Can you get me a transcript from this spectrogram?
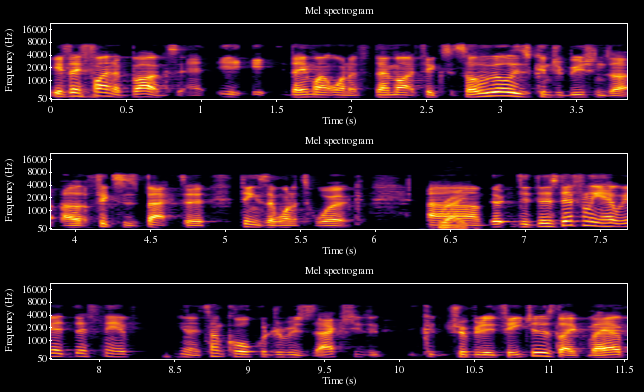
if they find a bugs, it, it, they might want to they might fix it. So all these contributions are, are fixes back to things they want it to work. Um, Right. there, there's definitely we had definitely have, you know some core contributors actually contributed features like they have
